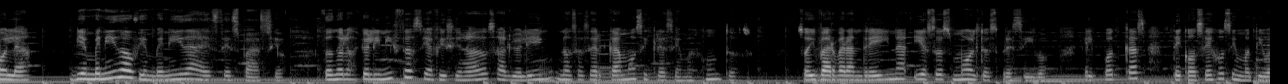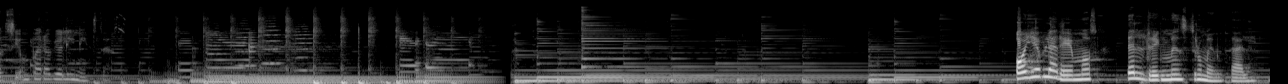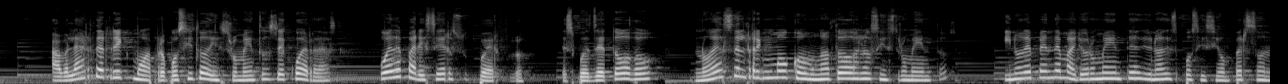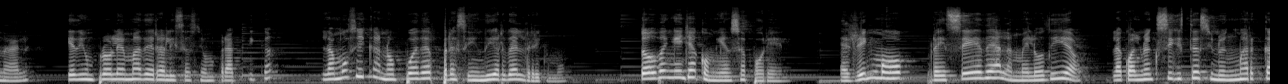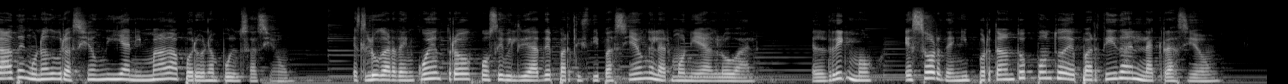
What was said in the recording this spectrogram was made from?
Hola, bienvenido o bienvenida a este espacio, donde los violinistas y aficionados al violín nos acercamos y crecemos juntos. Soy Bárbara Andreina y esto es Molto Expresivo, el podcast de consejos y motivación para violinistas. Hoy hablaremos del ritmo instrumental. Hablar de ritmo a propósito de instrumentos de cuerdas puede parecer superfluo. Después de todo, ¿no es el ritmo común a todos los instrumentos? Y no depende mayormente de una disposición personal que de un problema de realización práctica. La música no puede prescindir del ritmo. Todo en ella comienza por él. El ritmo precede a la melodía, la cual no existe sino enmarcada en una duración y animada por una pulsación. Es lugar de encuentro, posibilidad de participación en la armonía global. El ritmo es orden y por tanto punto de partida en la creación.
